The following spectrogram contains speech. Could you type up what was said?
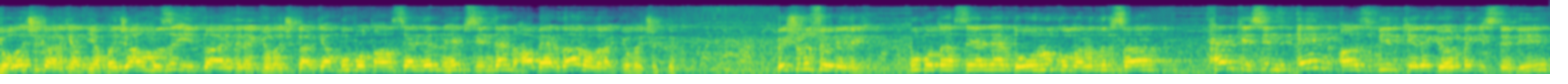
yola çıkarken yapacağımızı iddia ederek yola çıkarken bu potansiyellerin hepsinden haberdar olarak yola çıktık. Ve şunu söyledik. Bu potansiyeller doğru kullanılırsa herkesin en az bir kere görmek istediği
